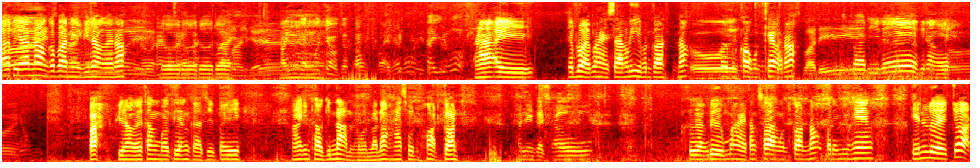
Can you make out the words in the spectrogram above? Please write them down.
ลาพี่ลาน้องกับบ้านนี่พี่น้องเลยเนาะ โดยโดยโดยโดย ไปกันพระเจ้ากับเป้าไป ไปอยู่ หาไอ้เรียบร้อยมาให้สร้างรีเพิ่นก่อนเนาะโอ้เพิ่นยเป็นข้อมันแค่วเนาะสวัสดีสวัสดีเด้อพี่น้องเอ้ย โอ้ยไปพี่น้องเอ้ยทั้งเบาเตียงก็จะไปหากินข้าวกินน้ำแล้วเพิ่นว่าเนาะหาสนฮอดก่อน อันนี้ก็จะเอาเครื่องดื่มมาให้ทั้งสร้างมันก่อนเนาะบ่ได้มีแห้งเห็นเลยจอด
